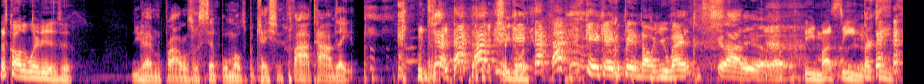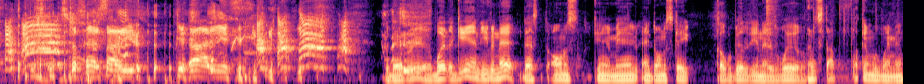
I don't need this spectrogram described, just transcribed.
Let's call it what it is. Here. You having problems with simple multiplication. Five times eight. She doing Kid can't depend on you, man. Get out of here, man. Eat my seed. Thirteen. Get your ass out of here. Get out of here. but that's real. But again, even that, that's the onus again, man, and don't escape culpability in that as well. Stop fucking with women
